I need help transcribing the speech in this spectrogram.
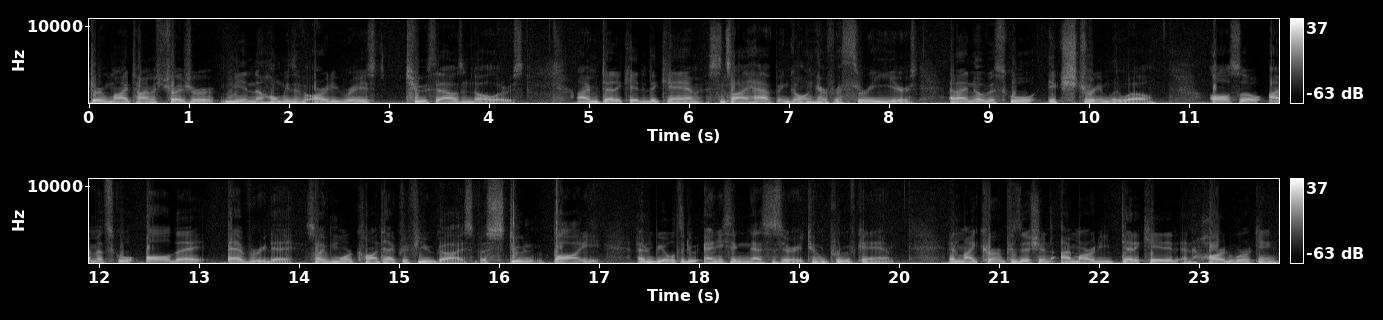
During my time as treasurer, me and the homies have already raised $2,000. I'm dedicated to KM since I have been going here for three years, and I know this school extremely well. Also, I'm at school all day, every day, so I have more contact with you guys, the student body, and be able to do anything necessary to improve KM. In my current position, I'm already dedicated and hardworking,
